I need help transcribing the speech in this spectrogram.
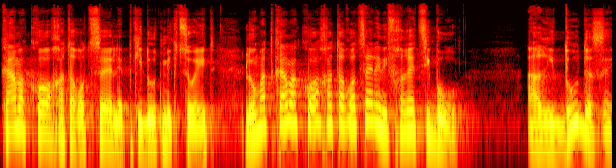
כמה כוח אתה רוצה לפקידות מקצועית, לעומת כמה כוח אתה רוצה לנבחרי ציבור. הרידוד הזה,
